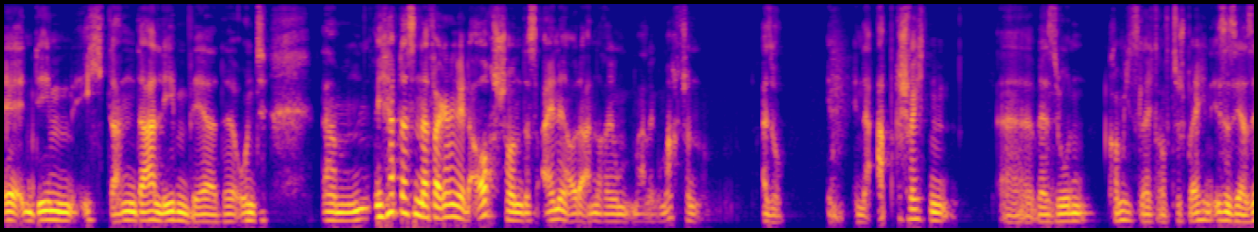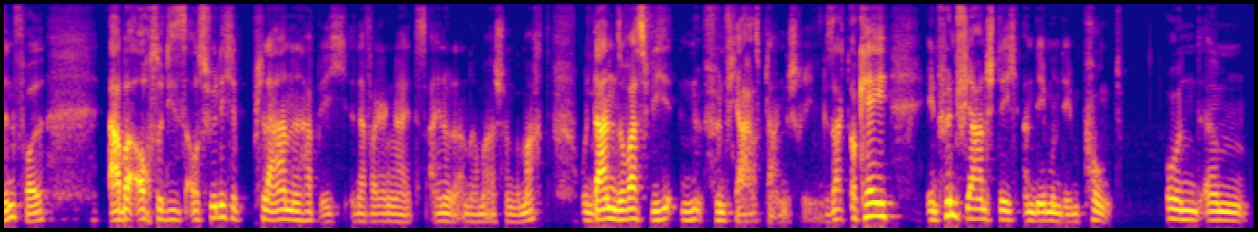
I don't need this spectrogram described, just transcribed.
äh, in dem ich dann da leben werde. Und, ähm, ich habe das in der Vergangenheit auch schon das eine oder andere Male gemacht, schon also in in 'ner abgeschwächten äh, Version, komme ich jetzt gleich darauf zu sprechen, ist es ja sinnvoll. Aber auch so dieses ausführliche Planen habe ich in der Vergangenheit das eine oder andere Mal schon gemacht. Und dann sowas wie einen Fünfjahresplan geschrieben. Gesagt, okay, in fünf Jahren stehe ich an dem und dem Punkt. Und ähm,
